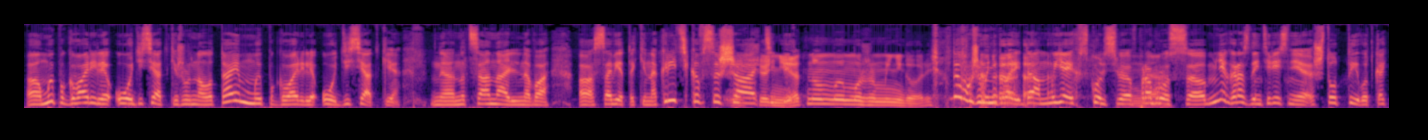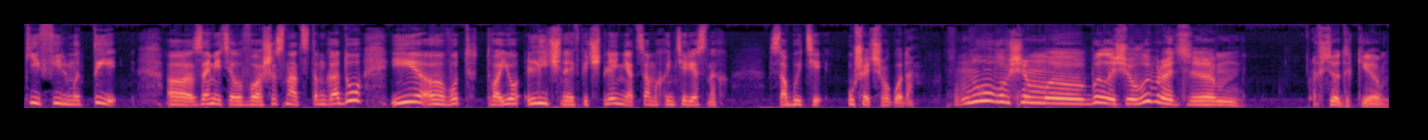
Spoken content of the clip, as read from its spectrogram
мы поговорили о десятке журнала «Тайм», мы поговорили о десятке Национального совета кинокритиков США, США. Еще теперь... нет, но мы можем и не говорить. Да, можем и не говорить, да. Я их скользь в проброс. Да. Мне гораздо интереснее, что ты, вот какие фильмы ты э, заметил в 2016 году, и э, вот твое личное впечатление от самых интересных событий ушедшего года. Ну, в общем, э, было еще выбрать эм, все-таки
